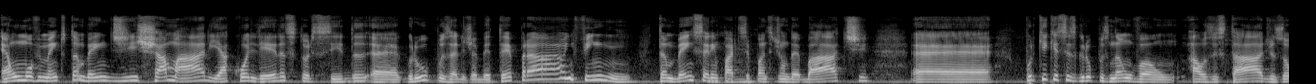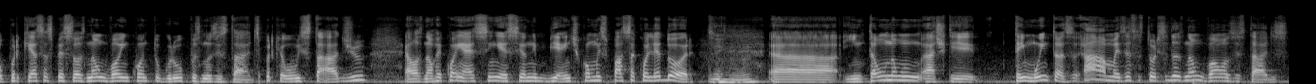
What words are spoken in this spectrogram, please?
é um movimento também de chamar e acolher as torcidas, é, grupos LGBT para, enfim, também serem uhum. participantes de um debate. É, por que, que, esses grupos não vão aos estádios ou por que essas pessoas não vão enquanto grupos nos estádios? Porque o estádio, elas não reconhecem esse ambiente como espaço acolhedor. Uhum. Uh, então, não acho que tem muitas. Ah, mas essas torcidas não vão aos estádios.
